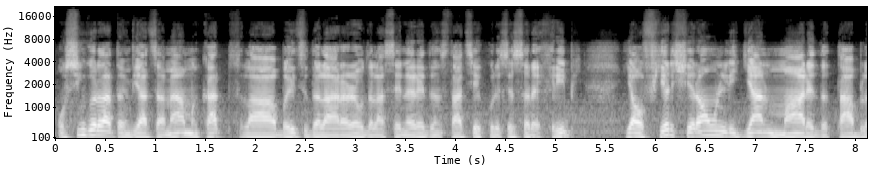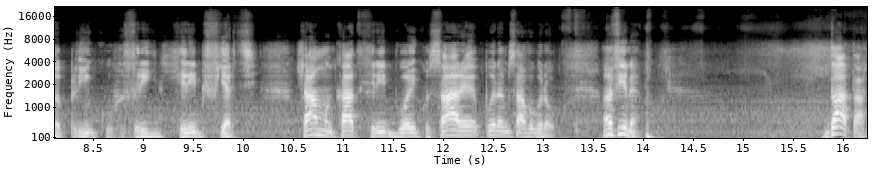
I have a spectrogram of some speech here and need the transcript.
O singură dată în viața mea am mâncat la băieții de la Arareu, de la SNR, din stație, cu reseseră hribi, i-au fiert și era un lighean mare de tablă plin cu hribi, hribi fierți. Și am mâncat hribi goi cu sare până mi s-a făcut rău. În fine, Data.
